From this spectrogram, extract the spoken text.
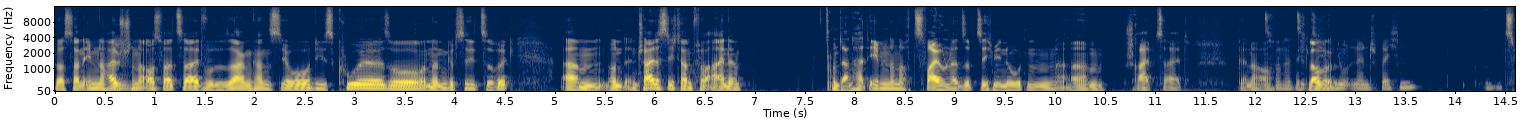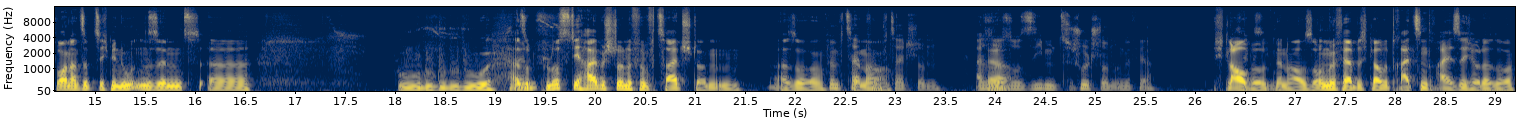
Du hast dann eben eine halbe mhm. Stunde Auswahlzeit, wo du sagen kannst, jo, die ist cool, so, und dann gibst du die zurück ähm, und entscheidest dich dann für eine. Und dann hat eben dann noch 270 Minuten ähm, Schreibzeit. Genau. 270 ich glaube, Minuten entsprechen? 270 Minuten sind äh, also plus die halbe Stunde fünf Zeitstunden. Also fünf, Zeit, genau. fünf Zeitstunden. Also ja. so sieben Schulstunden ungefähr. Ich glaube, 6, genau. So ungefähr bis, ich glaube, 13.30 Uhr oder so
